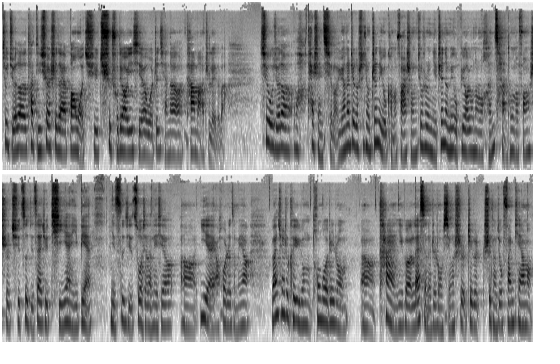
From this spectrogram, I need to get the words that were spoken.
就觉得他的确是在帮我去去除掉一些我之前的卡玛之类的吧。所以我觉得哇，太神奇了！原来这个事情真的有可能发生，就是你真的没有必要用那种很惨痛的方式去自己再去体验一遍你自己做下的那些啊业呀，或者怎么样。完全是可以用通过这种啊看一个 lesson 的这种形式，这个事情就翻篇了。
